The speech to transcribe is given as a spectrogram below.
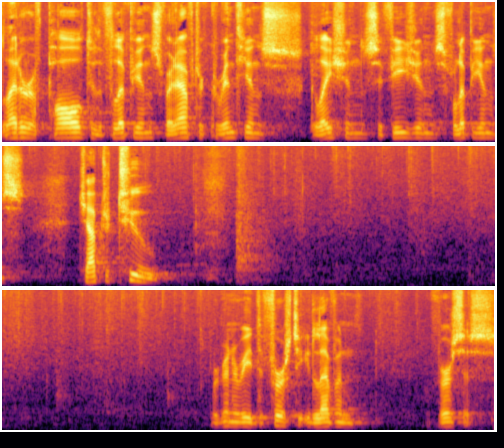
letter of Paul to the Philippians, right after Corinthians, Galatians, Ephesians, Philippians, chapter 2. We're going to read the first 11 verses.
